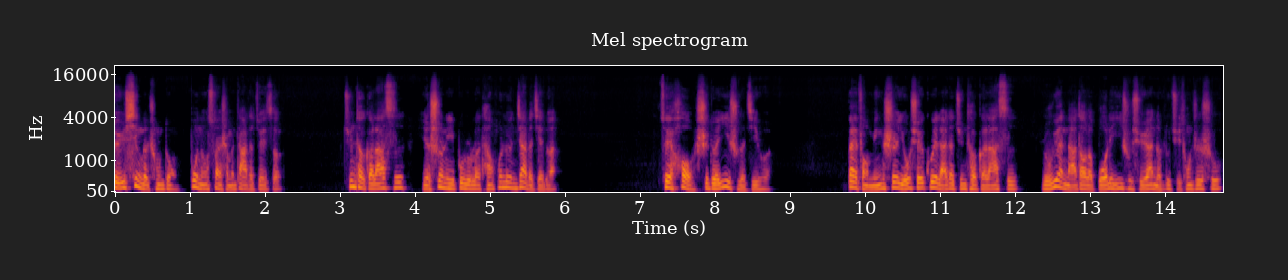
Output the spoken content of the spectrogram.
对于性的冲动不能算什么大的罪责。君特·格拉斯也顺利步入了谈婚论嫁的阶段。最后是对艺术的饥饿。拜访名师游学归来的君特·格拉斯如愿拿到了柏林艺术学院的录取通知书，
